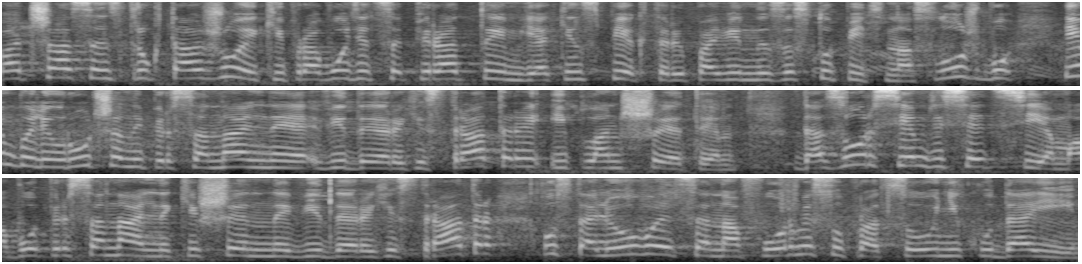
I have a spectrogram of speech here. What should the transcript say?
Падчас інструктажу, які праводзіцца перад тым, як інспектары павінны заступіць на службу, ім былі ўручаны персанальныя відэарэгістратары і планшеты. Дазор 77 або персанальны кішэнны відэарэгістратар усталёўваецца на форме супрацоўніку ДАІ.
